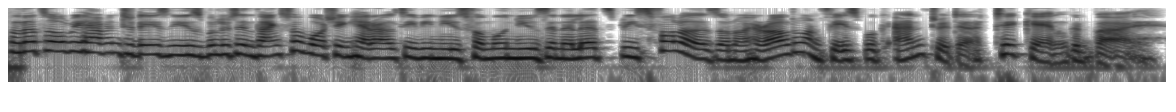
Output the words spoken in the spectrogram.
Well, that's all we have in today's news bulletin. Thanks for watching Herald TV News. For more news and alerts, please follow us on Heraldo on Facebook and Twitter. Take care and goodbye.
